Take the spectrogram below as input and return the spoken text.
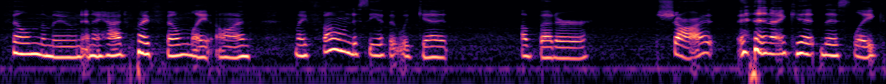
film the moon and I had my film light on my phone to see if it would get a better shot. And I get this like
